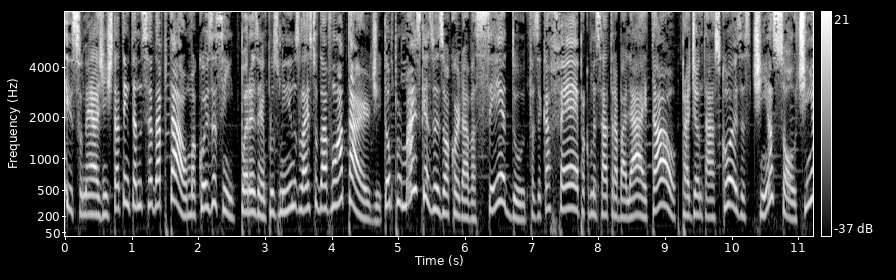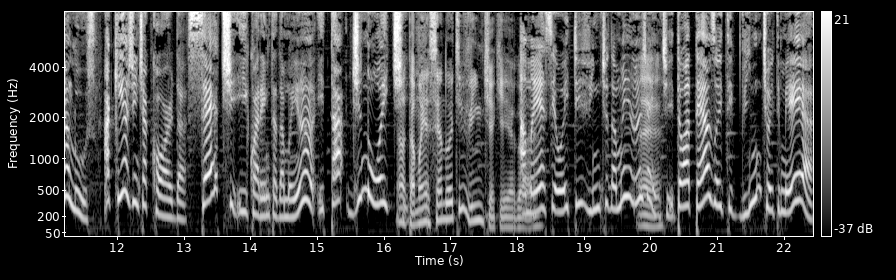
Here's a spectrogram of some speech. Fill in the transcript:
é isso, né? A gente tá tentando se adaptar. Uma coisa assim, por exemplo, os meninos lá estudavam à tarde. Então, por mais que às vezes eu acordava cedo, fazer café pra começar a trabalhar e tal, pra adiantar as coisas, tinha sol, tinha luz. Aqui a gente acorda 7h40 da manhã e tá de noite. Ah, tá amanhecendo 8h20 aqui agora. Amanhece 8h20 da manhã, É. gente. Então, até as 8h20, 8h30,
